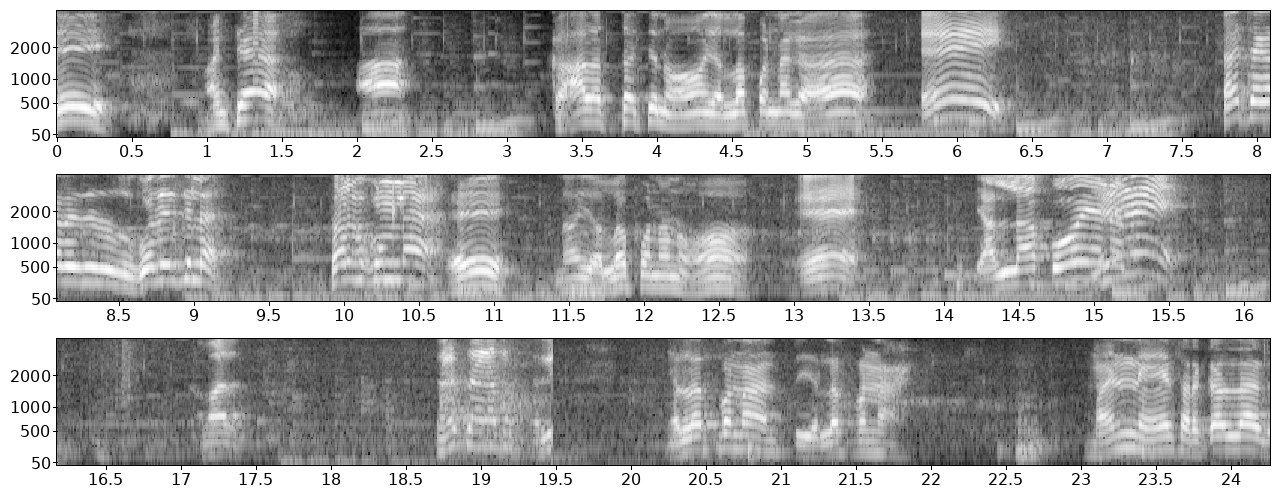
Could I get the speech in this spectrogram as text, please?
ಏ. ಅಂತ್ಯ. ಕಾಲ್ ಹಚ್ಚತ್ತೇನೋ ಎಲ್ಲಪ್ಪನಾಗ ಏಯ್ ಟಚ್ ಆಗದ ಗೊತ್ತೈತಿಲ್ಲ? ಸರ್ದ್ಕೊಂಡ್ಲ ಏ ನಾ ಎಲ್ಲಪ್ಪ ನಾನು ಏ. ಎಲ್ಲ ಪೋಯ್ ಎಲ್ಲಪ್ಪನ ಅಂತ ಎಲ್ಲಪ್ಪನ ಮೊನ್ನೆ ಸರ್ಕಲ್ದಾಗ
